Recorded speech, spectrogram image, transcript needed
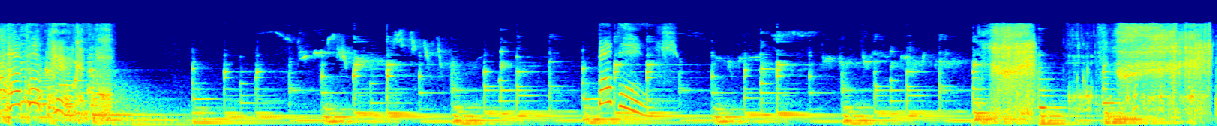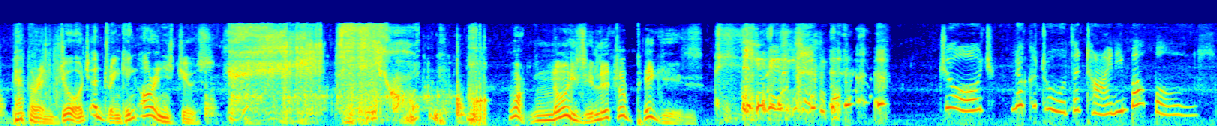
Peppa Pig. Bubbles. Peppa and George are drinking orange juice. What noisy little piggies. George, look at all the tiny bubbles.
